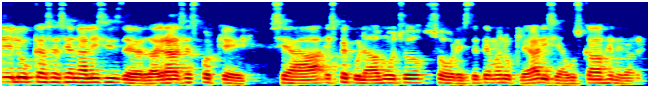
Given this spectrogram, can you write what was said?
Lucas, ese análisis de verdad gracias porque se ha especulado mucho sobre este tema nuclear y se ha buscado generar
